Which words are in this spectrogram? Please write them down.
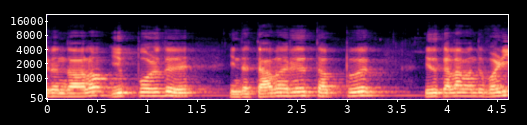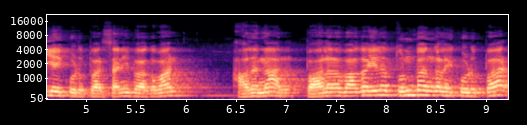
இருந்தாலும் இப்பொழுது இந்த தவறு தப்பு இதுக்கெல்லாம் வந்து வழியை கொடுப்பார் சனி பகவான். அதனால் பல வகையிலும் துன்பங்களை கொடுப்பார்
